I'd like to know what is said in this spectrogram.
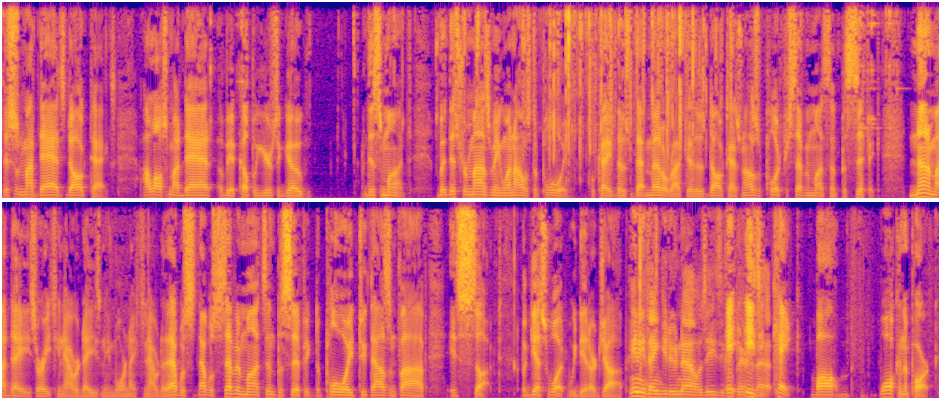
this is my dad's dog tags. I lost my dad, it'll be a couple years ago this month. But this reminds me when I was deployed. Okay, those that medal right there, those dog tags. When I was deployed for seven months in the Pacific, none of my days are eighteen hour days anymore. An eighteen hour day. That was that was seven months in Pacific deployed, two thousand five. It sucked, but guess what? We did our job. Anything you do now is easy compared easy to that. cake ball walk in the park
